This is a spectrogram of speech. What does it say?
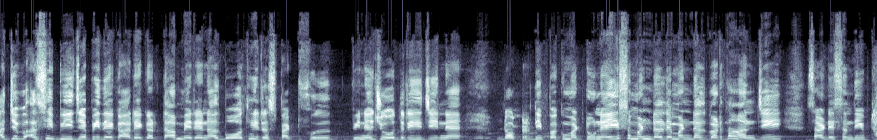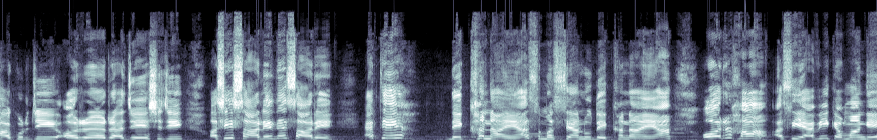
ਅੱਜ ਅਸੀਂ ਬੀਜੇਪੀ ਦੇ ਕਾਰਜਕਰਤਾ, ਮੇਰੇ ਨਾਲ ਬਹੁਤ ਹੀ ਰਿਸਪੈਕਟਫੁਲ ਵਿਨੇ ਚੌਧਰੀ ਜੀ ਨੇ, ਡਾਕਟਰ ਦੀਪਕ ਮੱਟੂ ਨੇ, ਇਸ ਮੰਡਲ ਦੇ ਮੰਡਲ ਪ੍ਰਧਾਨ ਜੀ, ਸਾਡੇ ਸੰਦੀਪ ਠਾਕੁਰ ਜੀ ਔਰ ਰਾਜੇਸ਼ ਜੀ, ਅਸੀਂ ਸਾਰੇ ਦੇ ਸਾਰੇ ਇੱਥੇ ਦੇਖਣ ਆਏ ਆ ਸਮੱਸਿਆ ਨੂੰ ਦੇਖਣ ਆਏ ਆ। ਔਰ ਹਾਂ ਅਸੀਂ ਇਹ ਵੀ ਕਵਾਂਗੇ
